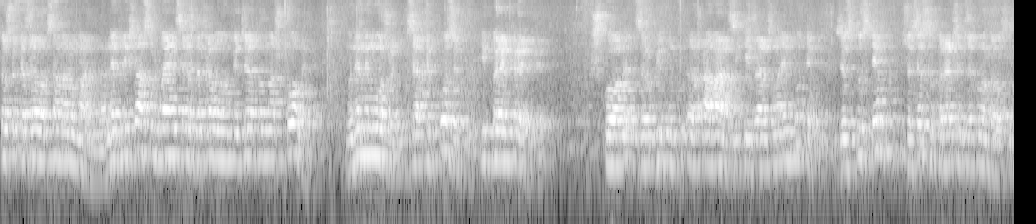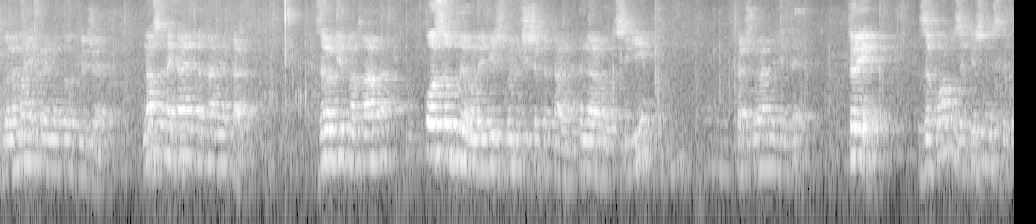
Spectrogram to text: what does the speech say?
то що казала Оксана Романівна, не прийшла субвенція з державного бюджету на школи, вони не можуть взяти позику і перекрити школи, заробітний е, аванс, який зараз має бути, в зв'язку з тим, що це суперечить законодавству, бо немає прийнятого бюджету. У нас виникає питання так. Заробітна плата, особливо найбільш болючіше питання енергоносії, харчування дітей. Три. Закон захищеної статті,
